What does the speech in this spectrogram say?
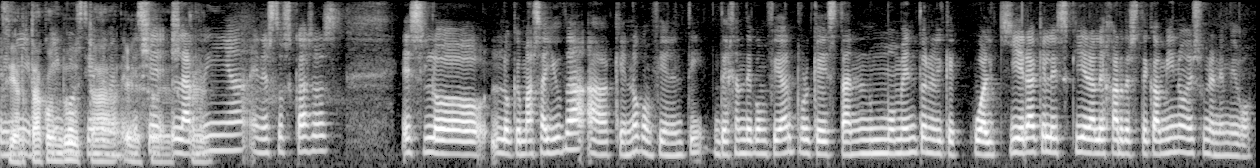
cierta conducta. Es que la riña en estos casos es lo, que más ayuda a que no confíen en ti, dejen de confiar porque están en un momento en el que cualquiera que les quiera alejar de este camino es un enemigo.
